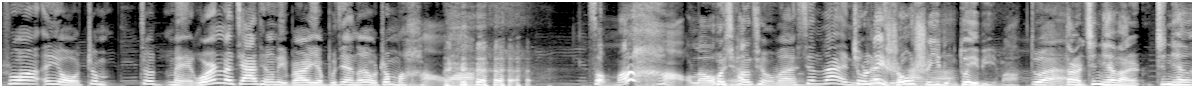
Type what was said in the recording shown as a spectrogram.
说，哎呦，这这美国人的家庭里边也不见得有这么好啊。怎么好了？我想请问，现在你就是那时候是一种对比嘛。对，但是今天晚今天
